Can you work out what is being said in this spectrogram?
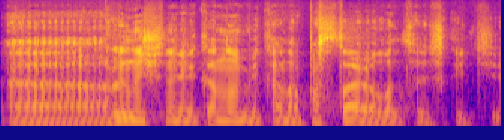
э, рыночная экономика, она поставила, так сказать, э,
